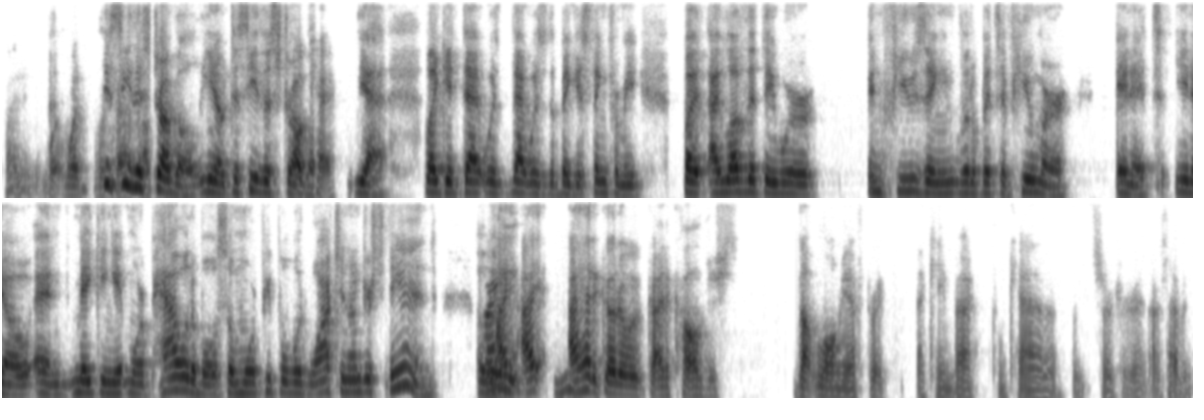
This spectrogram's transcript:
Why did, what what to see the struggle, you know, to see the struggle Okay. yeah like it that was that was the biggest thing for me but i love that they were infusing little bits of humor in it you know and making it more palatable so more people would watch and understand. I, I mm-hmm. I had to go to a gynecologist not long after I, I came back from Canada from surgery. And I was having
